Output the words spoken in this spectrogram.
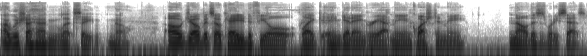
I wish I hadn't let Satan No. oh, Job, it's okay to feel like and get angry at me and question me. No, this is what he says.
